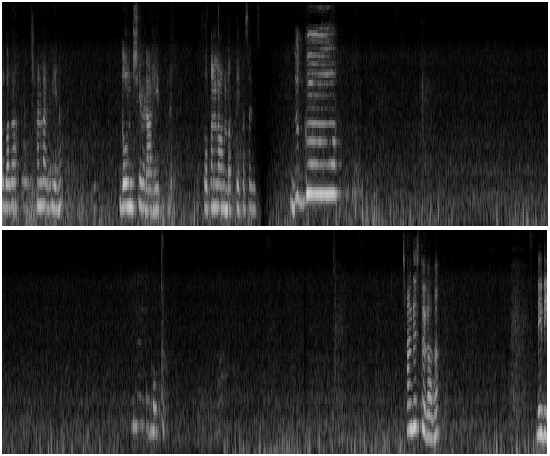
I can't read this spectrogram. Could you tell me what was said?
सो बघा छान लागली ना? दोन शेड आहेत. तो पण लावून बघते कसं दिसत. दुग्गू! छान दिसतोय का ग? दीदी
